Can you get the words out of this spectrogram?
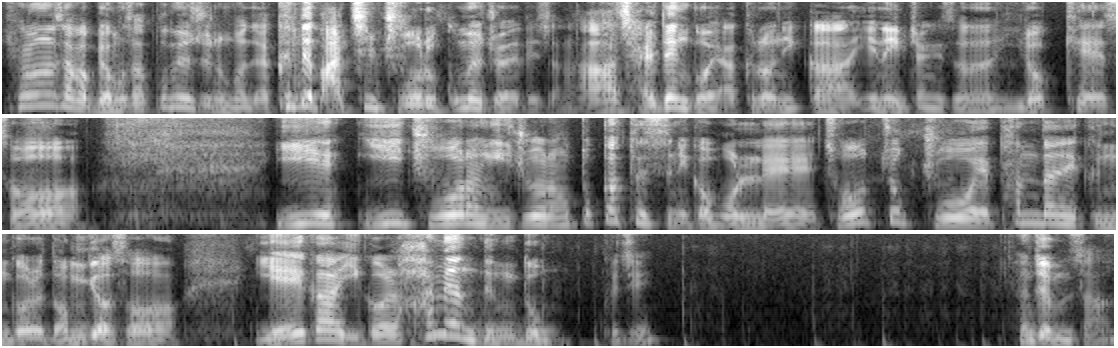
형용사가 명사 꾸며주는 거잖아. 근데 마침 주어를 꾸며줘야 되잖아. 아 잘 된 거야. 그러니까 얘네 입장에서는 이렇게 해서 이, 이 주어랑 이 주어랑 똑같았으니까 원래 저쪽 주어의 판단의 근거를 넘겨서 얘가 이걸 하면 능동, 그지? 현재 문사.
